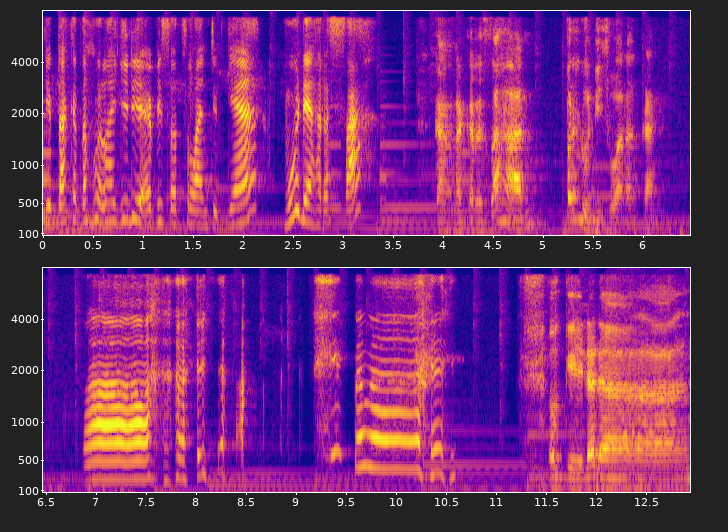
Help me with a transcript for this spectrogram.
Kita ketemu lagi di episode selanjutnya. Mudah resah. Karena keresahan perlu disuarakan. Bye. Bye-bye. Oke, dadah.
